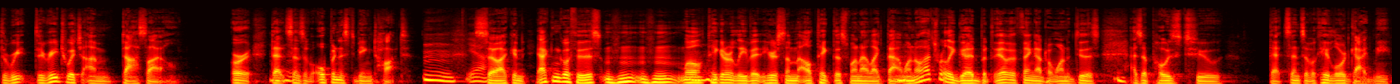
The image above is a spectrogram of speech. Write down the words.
the re- degree to which I'm docile, or that sense of openness to being taught. Yeah. So I can I can go through this. Mm-hmm, mm-hmm. Well, take it or leave it. Here's some. I'll take this one. I like that one. Oh, that's really good. But the other thing, I don't want to do this. As opposed to that sense of okay, Lord, guide me.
